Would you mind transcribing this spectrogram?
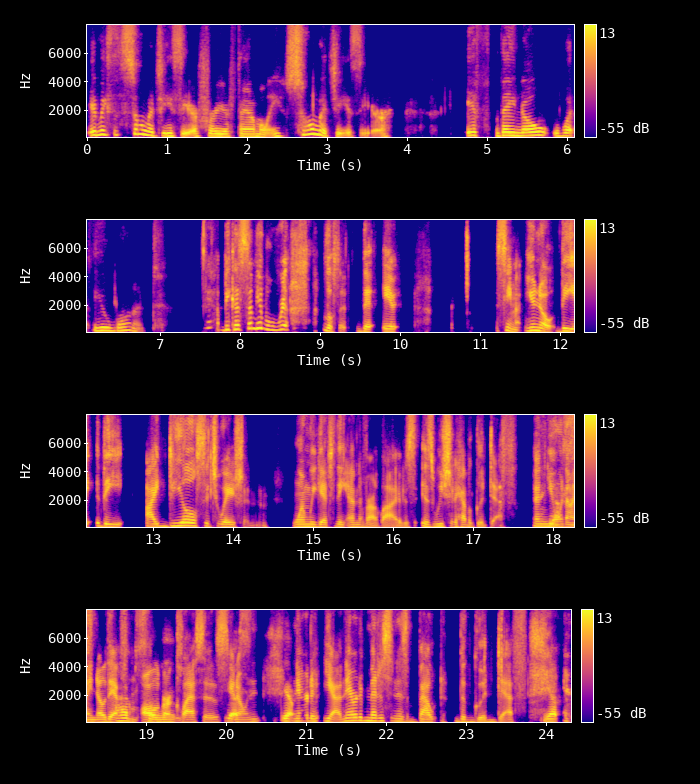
It makes it so much easier for your family, so much easier if they know what you want. Yeah, because some people really listen. The it, Sima, you know the the ideal situation when we get to the end of our lives is we should have a good death, and you and I know that from all of our absolutely. classes. You know, Yes, yep. narrative. Yeah, narrative medicine is about the good death Yep. and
